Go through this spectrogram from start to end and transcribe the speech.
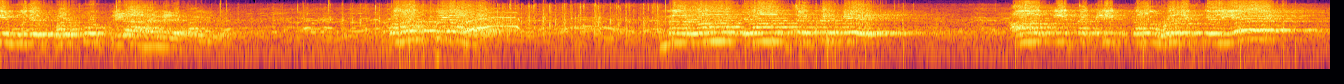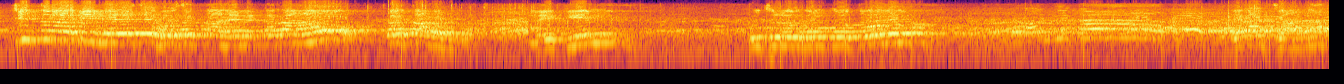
उसकी मुझे भरपूर पीड़ा है मेरे भाइयों बहुत पीड़ा है। मैं रात रात जग करके आपकी तकलीफ़ कम हो इसके लिए जितना भी मेरे से हो सकता है मैं कर रहा हूँ, करता रहूँगा। लेकिन कुछ लोगों को तो जरा ज़्यादा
